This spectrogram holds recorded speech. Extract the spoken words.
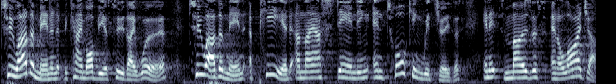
two other men, and it became obvious who they were, two other men appeared and they are standing and talking with Jesus, and it's Moses and Elijah.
